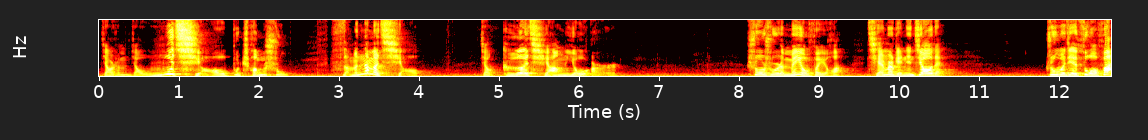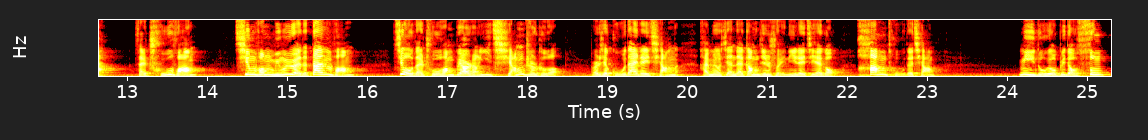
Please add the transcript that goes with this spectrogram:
叫什么叫无巧不成书？怎么那么巧？叫隔墙有耳。说书人没有废话，前面给您交代，猪八戒做饭在厨房。清风明月的单房就在厨房边上一墙之隔，而且古代这墙呢还没有现在钢筋水泥这结构，夯土的墙，密度又比较松，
